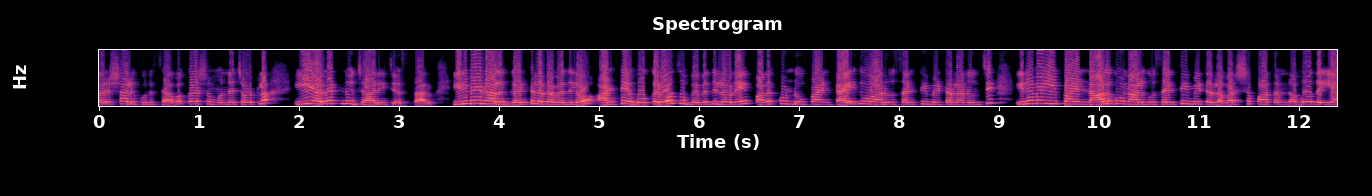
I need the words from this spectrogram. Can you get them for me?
వర్షాలు కురిసే అవకాశం ఉన్న చోట్ల ఈ అలర్ట్ను జారీ చేస్తారు. ఇరవై నాలుగు గంటల వ్యవధిలో అంటే ఒక రోజు వ్యవధిలోనే పదకొండు పాయింట్ ఐదు ఆరు సెంటీమీటర్ల నుంచి ఇరవై పాయింట్ నాలుగు నాలుగు సెంటీమీటర్ల వర్షపాతం నమోదయ్యే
